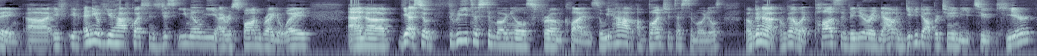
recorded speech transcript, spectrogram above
thing. Uh, if, if any of you have questions, just email me. I respond right away. And uh, yeah, so three testimonials from clients. So we have a bunch of testimonials. But I'm gonna I'm gonna like pause the video right now and give you the opportunity to hear,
